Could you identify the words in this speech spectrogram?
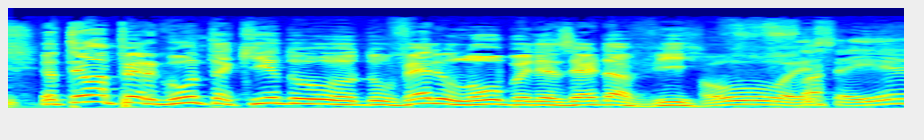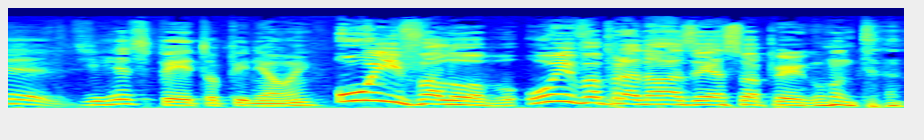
Eu tenho uma pergunta aqui do, do velho Lobo Eliezer Davi. Oh, esse aí é de respeito a opinião, hein? Uiva, Lobo, uiva pra nós aí a sua pergunta.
